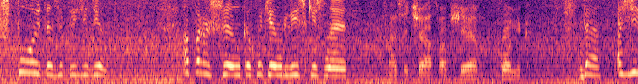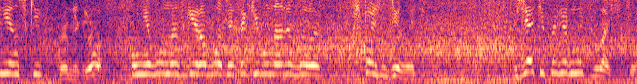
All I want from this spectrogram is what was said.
Что это за президент? А Порошенко, хоть и английский знает. А сейчас вообще комик. Да, а Зеленский? Комик же. Ну, у него мозги работают, так ему надо было что сделать? Взять и повернуть властью.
